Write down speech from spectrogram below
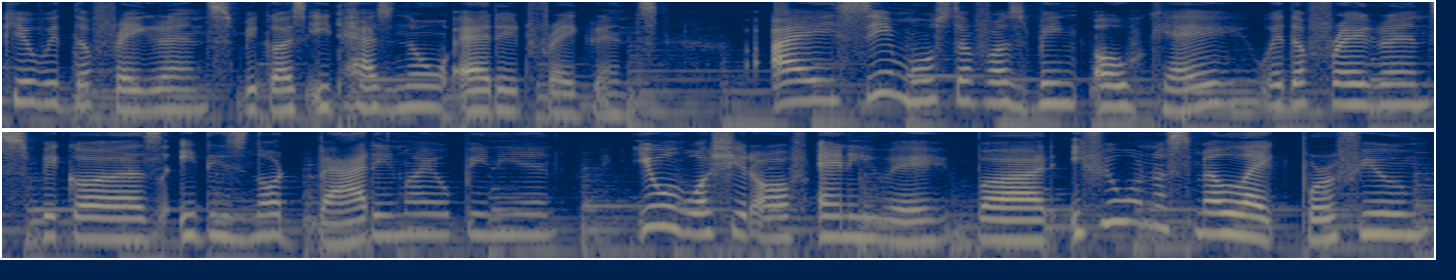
okay with the fragrance because it has no added fragrance. I see most of us being okay with the fragrance because it is not bad in my opinion. You will wash it off anyway, but if you wanna smell like perfume,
